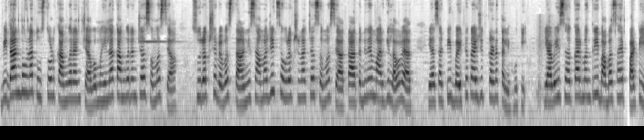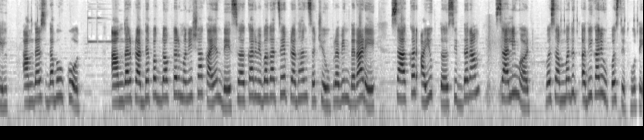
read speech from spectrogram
विधानभवनात ऊसतोड कामगारांच्या व महिला कामगारांच्या समस्या सुरक्षा व्यवस्था आणि सामाजिक संरक्षणाच्या समस्या तातडीने मार्गी लावाव्यात यासाठी बैठक आयोजित करण्यात आली होती. यावेळी सहकार मंत्री बाबासाहेब पाटील आमदार सदाभाऊ खोत आमदार प्राध्यापक डॉक्टर मनीषा कायंदे सहकार विभागाचे प्रधान सचिव प्रवीण दराडे साखर आयुक्त सिद्धराम सालीमठ व संबंधित अधिकारी उपस्थित होते.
